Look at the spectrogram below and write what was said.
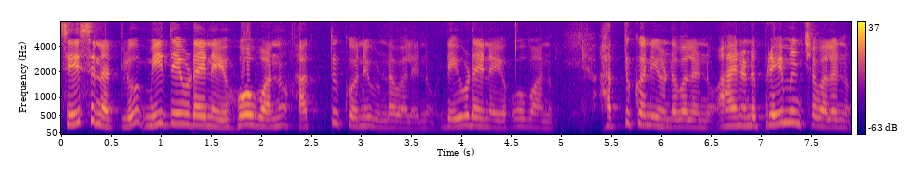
చేసినట్లు మీ దేవుడైన యహోవాను హత్తుకొని ఉండవలను. దేవుడైన యహోవాను హత్తుకొని ఉండవలను. ఆయనను ప్రేమించవలను.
